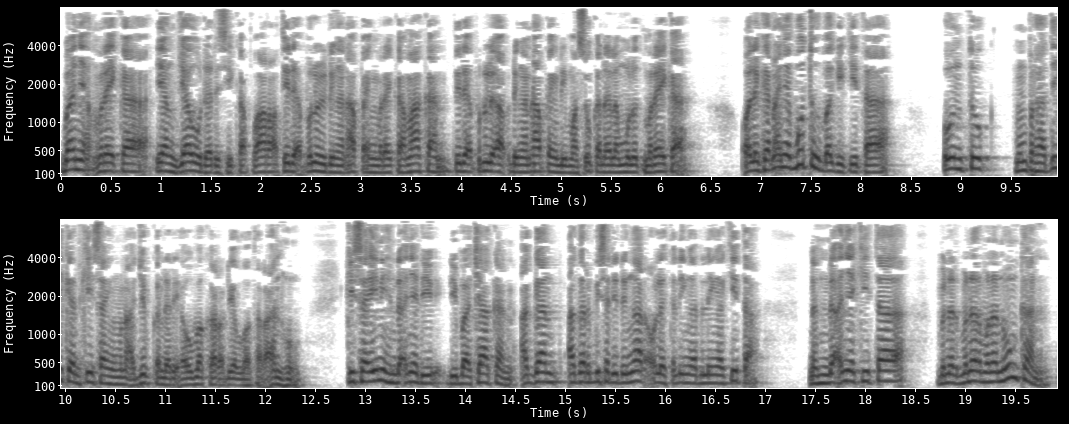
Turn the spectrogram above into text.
Banyak mereka yang jauh dari sikap wara, tidak peduli dengan apa yang mereka makan, tidak peduli dengan apa yang dimasukkan dalam mulut mereka. Oleh karenanya butuh bagi kita untuk memperhatikan kisah yang menakjubkan dari Abu Bakar radhiyallahu taala anhu. Kisah ini hendaknya dibacakan agar agar bisa didengar oleh telinga-telinga kita dan hendaknya kita benar-benar menenungkan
